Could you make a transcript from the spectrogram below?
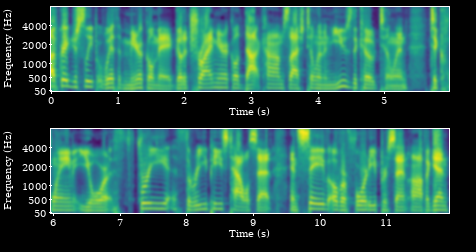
Upgrade your sleep with Miracle Made. Go to trymiracle.com slash Tillin and use the code Tillin to claim your free three piece towel set and save over 40% off. Again,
